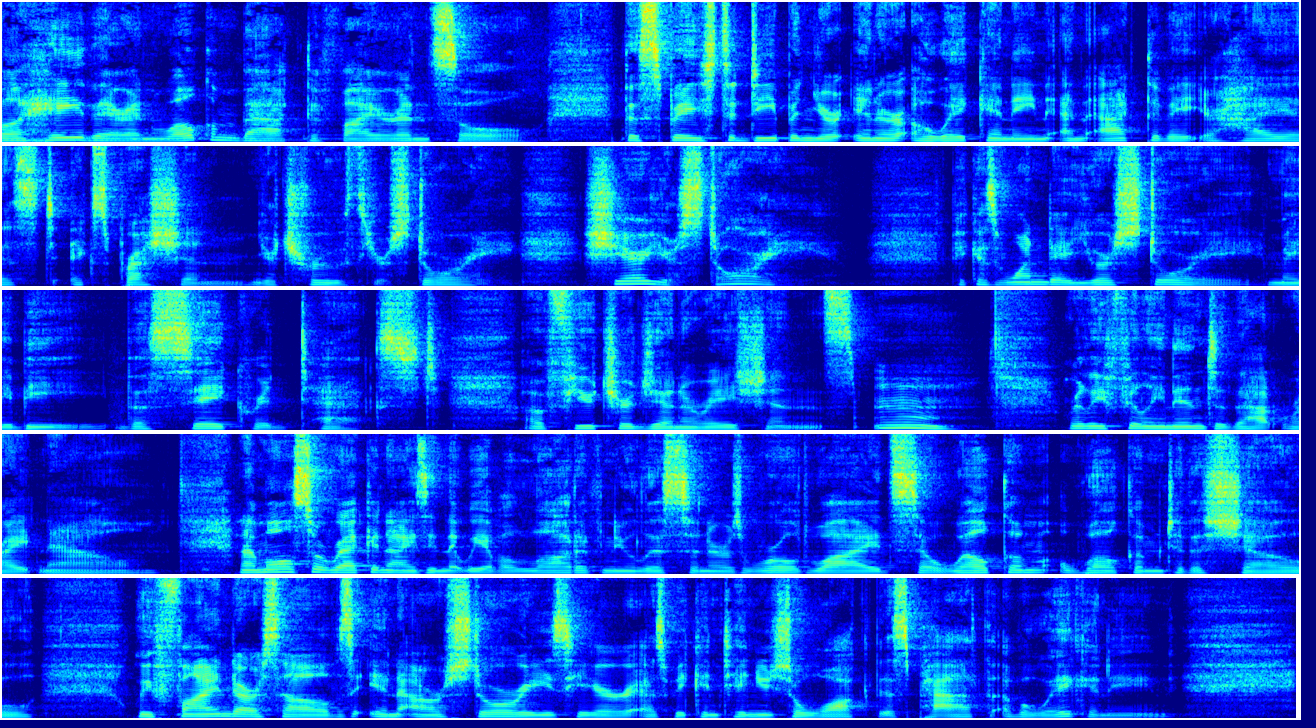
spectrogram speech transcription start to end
Well, hey there, and welcome back to Fire and Soul, the space to deepen your inner awakening and activate your highest expression, your truth, your story. Share your story because one day your story may be the sacred text of future generations. Mm, really feeling into that right now. And I'm also recognizing that we have a lot of new listeners worldwide. So, welcome, welcome to the show. We find ourselves in our stories here as we continue to walk this path of awakening.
